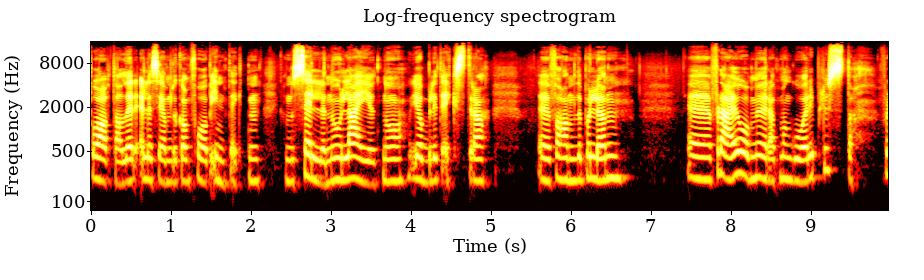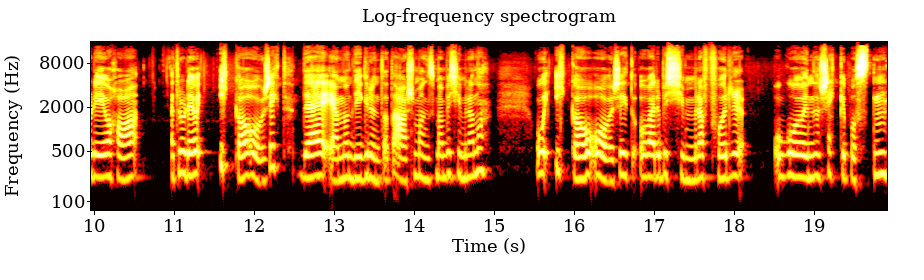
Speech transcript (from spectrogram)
på avtaler, eller se om du kan få opp inntekten. Kan du selge noe, leie ut noe, jobbe litt ekstra, eh, forhandle på lønn. Eh, for det er jo om å gjøre at man går i pluss, da. Fordi å ha jeg tror det å ikke ha oversikt, det er en av de grunnene til at det er så mange som er bekymra nå. Å ikke ha oversikt og være bekymra for å gå inn og sjekke posten.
